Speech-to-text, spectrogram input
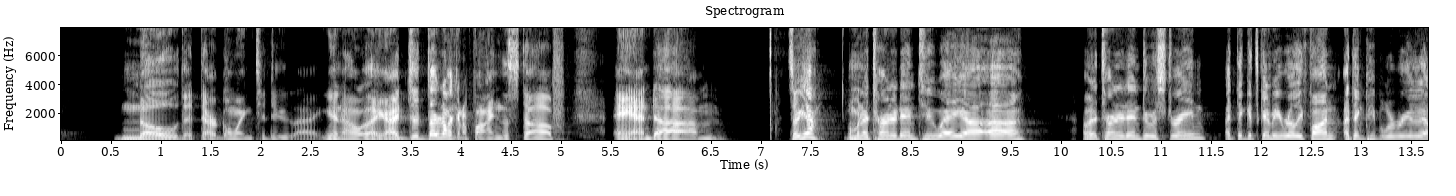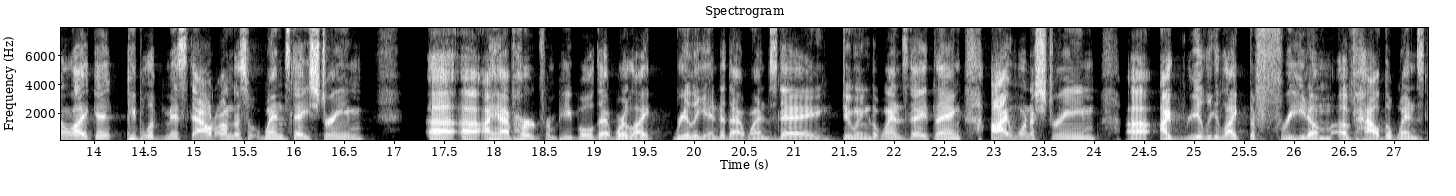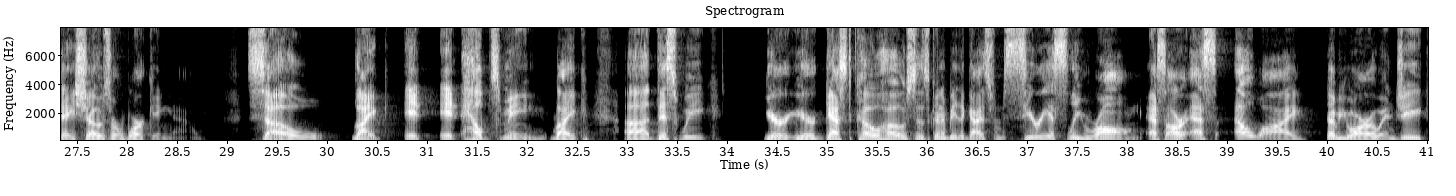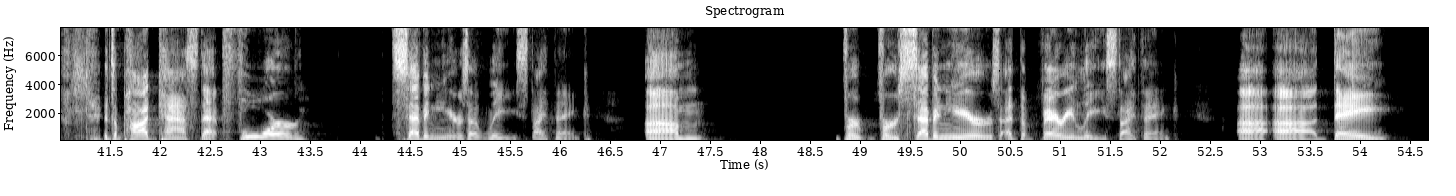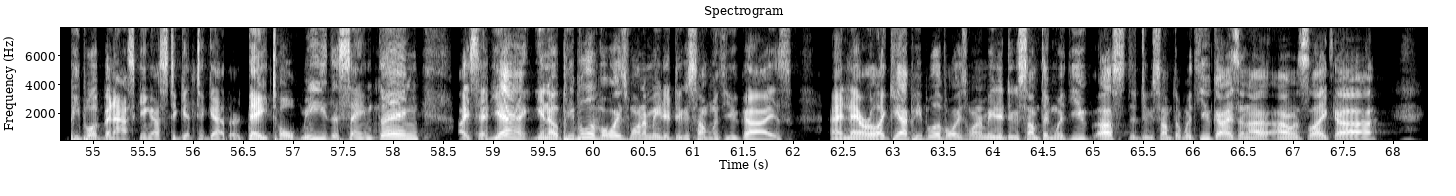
know that they're going to do that. You know, like I they're not going to find the stuff. And um, so yeah, I'm gonna turn it into a uh, uh, I'm gonna turn it into a stream. I think it's gonna be really fun. I think people are really gonna like it. People have missed out on this Wednesday stream. Uh, uh, I have heard from people that were like really into that Wednesday, doing the Wednesday thing. I want to stream. Uh, I really like the freedom of how the Wednesday shows are working now. So like it it helps me. Like uh, this week, your your guest co-host is going to be the guys from Seriously Wrong, S R S L Y W R O N G. It's a podcast that for seven years at least, I think, um, for for seven years at the very least, I think, uh, uh, they people have been asking us to get together. They told me the same thing. I said, yeah, you know, people have always wanted me to do something with you guys and they were like, "Yeah, people have always wanted me to do something with you, us to do something with you guys." And I, I was like, uh,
